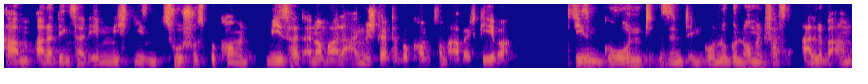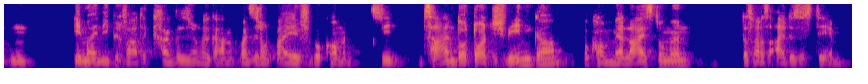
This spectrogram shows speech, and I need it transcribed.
haben allerdings halt eben nicht diesen Zuschuss bekommen, wie es halt ein normaler Angestellter bekommt vom Arbeitgeber. Aus diesem Grund sind im Grunde genommen fast alle Beamten immer in die private Krankenversicherung gegangen, weil sie dort Beihilfe bekommen. Sie zahlen dort deutlich weniger, bekommen mehr Leistungen. Das war das alte System.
